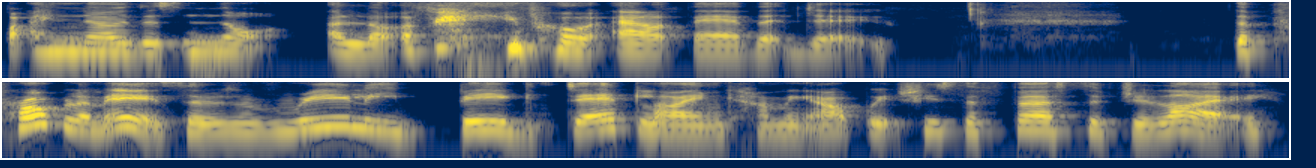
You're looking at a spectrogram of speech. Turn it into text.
but I know Mm. there's not a lot of people out there that do. The problem is there's a really big deadline coming up, which is the 1st of July.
